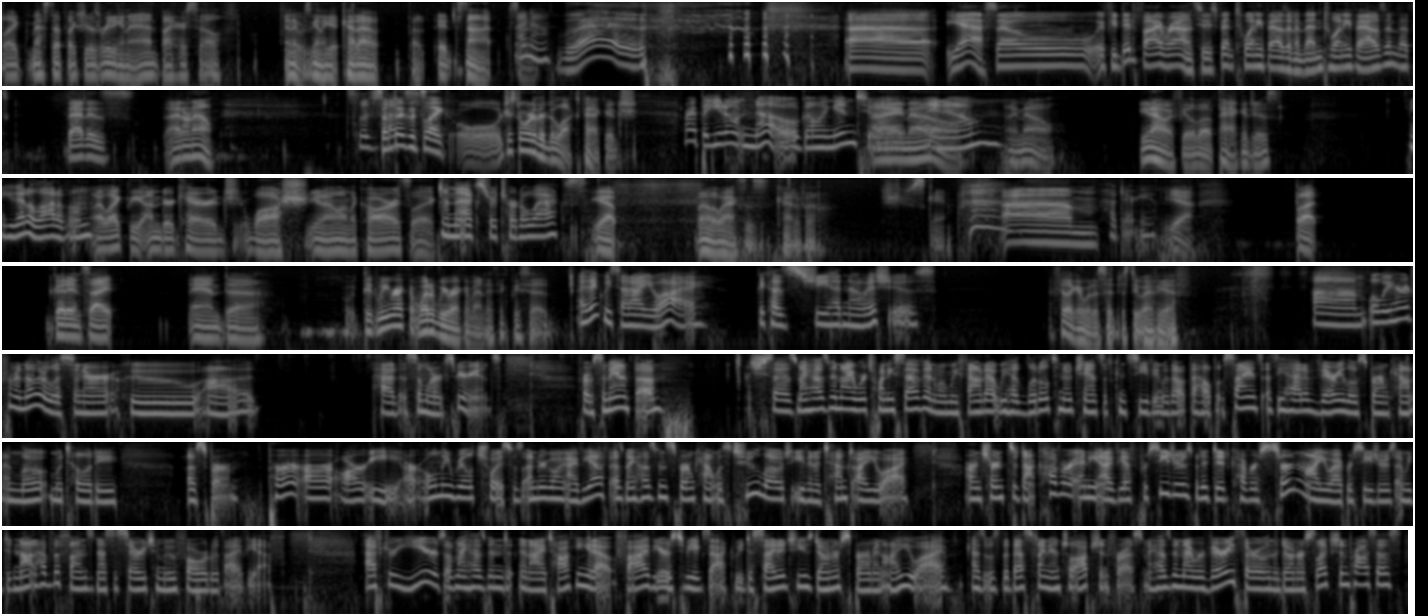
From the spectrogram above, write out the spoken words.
like messed up like she was reading an ad by herself and it was going to get cut out, but it's not. I know. Whoa. uh, yeah. So if you did five rounds, so you spent 20,000 and then 20,000, that's, that is, I don't know. So Sometimes it's like, oh, just order the deluxe package. right, but you don't know going into it. I know. You know, I know. You know how I feel about packages. you get a lot of them, I like the undercarriage wash, you know, on the car. It's like, and the extra turtle wax. yep. Well, the wax is kind of a scam. Um, How dare you? yeah, but good insight. And uh, did we recommend? What did we recommend? I think we said. I think we said IUI because she had no issues. I feel like I would have said just do IVF. Um, well, we heard from another listener who uh, had a similar experience from Samantha. She says, My husband and I were 27 when we found out we had little to no chance of conceiving without the help of science, as he had a very low sperm count and low motility of sperm. Per our RE, our only real choice was undergoing IVF, as my husband's sperm count was too low to even attempt IUI. Our insurance did not cover any IVF procedures, but it did cover certain IUI procedures, and we did not have the funds necessary to move forward with IVF. After years of my husband and I talking it out, five years to be exact, we decided to use donor sperm and IUI as it was the best financial option for us. My husband and I were very thorough in the donor selection process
